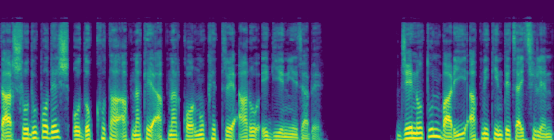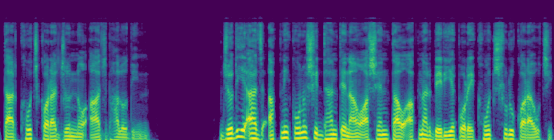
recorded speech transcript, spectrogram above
তার সদুপদেশ ও দক্ষতা আপনাকে আপনার কর্মক্ষেত্রে আরও এগিয়ে নিয়ে যাবে। যে নতুন বাড়ি আপনি কিনতে চাইছিলেন তার খোঁজ করার জন্য আজ ভালো দিন। যদি আজ আপনি কোনো সিদ্ধান্তে নাও আসেন তাও আপনার বেরিয়ে পড়ে খোঁজ শুরু করা উচিত।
